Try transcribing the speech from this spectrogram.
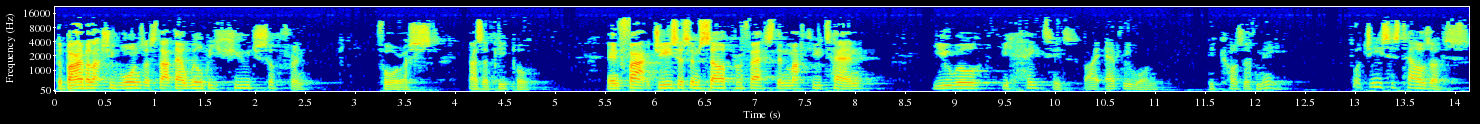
The Bible actually warns us that there will be huge suffering for us as a people. In fact, Jesus himself professed in Matthew 10, You will be hated by everyone because of me. That's what Jesus tells us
